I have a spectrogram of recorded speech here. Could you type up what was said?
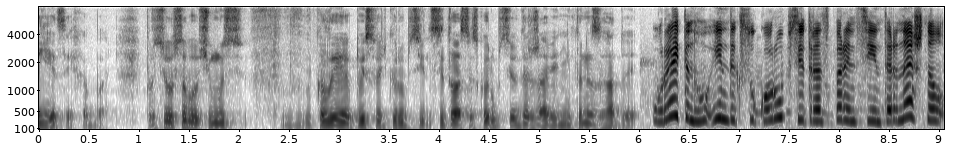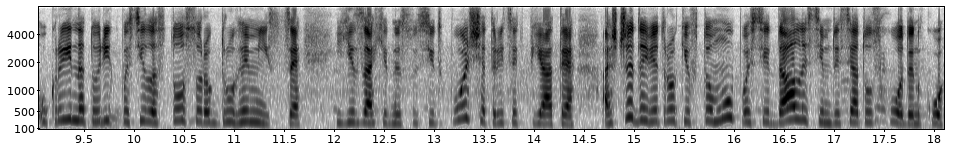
дає цей хабар. Про цю особу чомусь, в- коли описують корупцію, ситуацію з корупцією в державі, ніхто не згадує. У рейтингу індексу корупції Transparency International Україна торік посіла 142 місце. Її західний сусід Польща – 35-те. А ще 9 років тому посідали 70-ту сходинку.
